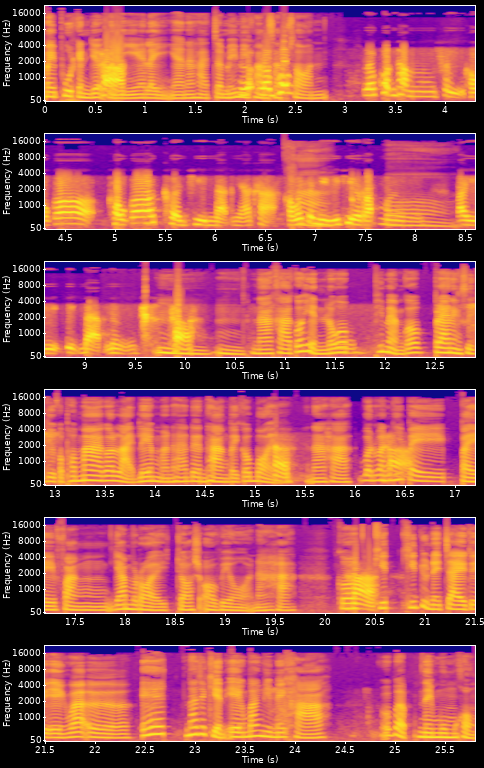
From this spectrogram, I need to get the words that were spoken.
ไม่พูดกันเยอะกว่านี้อะไรอย่างเงี้ยนะคะ จะไม่มีความซับซ้อน แล้วคนทำสื่อเขาก็เขาก็เคยชินแบบนี้ค่ะ เขาก็จะมีวิธีรับมือไปอีกแบบหนึ่งค่ะนะคะ ก็เห็นแล้วว่าพี่แหม่มก็แปลหนังสือเกี่ยวกับพม่าก็หลายเล่มนะเดินทางไปก็บ่อยนะคะ วันวันที่ไปไปฟังย่ำรอยจอร์จออเวลนะคะ ก็คิดคิดอยู่ในใจตัวเองว่า เออ เอ๊ะน่าจะเขียนเองบ้างดีไหมคะว่าแบบในมุมของ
